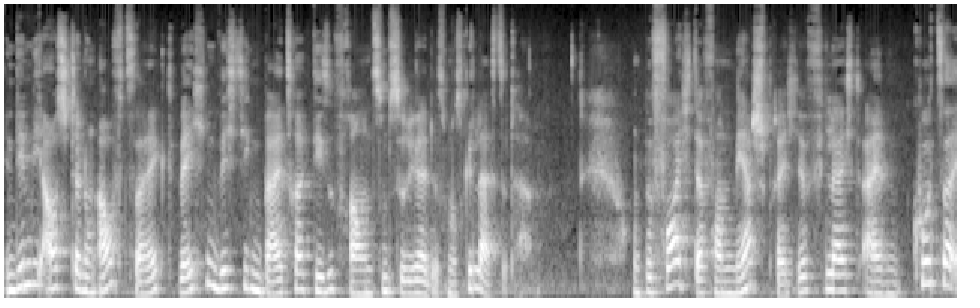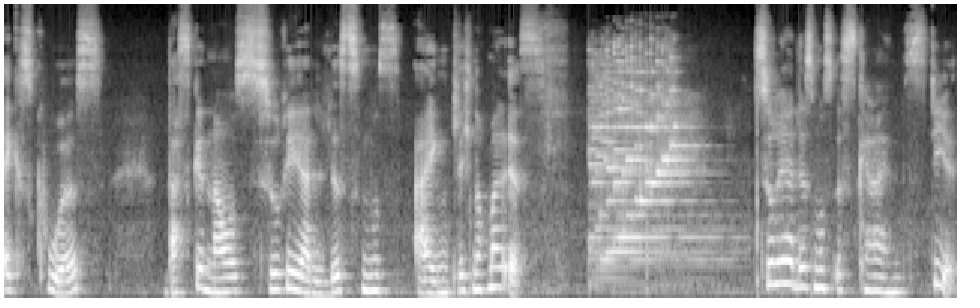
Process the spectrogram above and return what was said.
Indem die Ausstellung aufzeigt, welchen wichtigen Beitrag diese Frauen zum Surrealismus geleistet haben. Und bevor ich davon mehr spreche, vielleicht ein kurzer Exkurs, was genau Surrealismus eigentlich nochmal ist. Surrealismus ist kein Stil.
